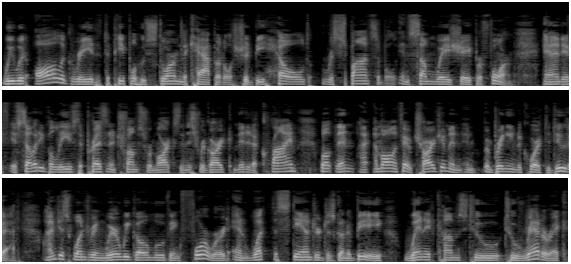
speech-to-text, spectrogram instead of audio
we would all agree that the people who stormed the Capitol should be held responsible in some way, shape, or form. And if, if somebody believes that President Trump's remarks in this regard committed a crime, well, then I, am all in favor. Of charge him and, and bring him to court to do that. I'm just wondering where we go moving forward and what the standard is going to be when it comes to, to rhetoric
